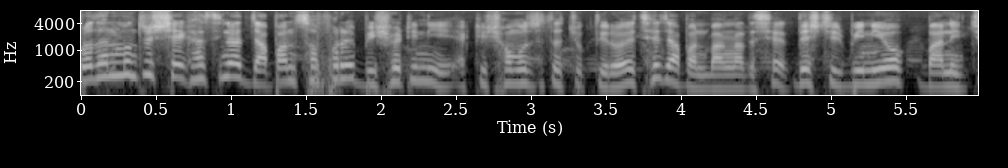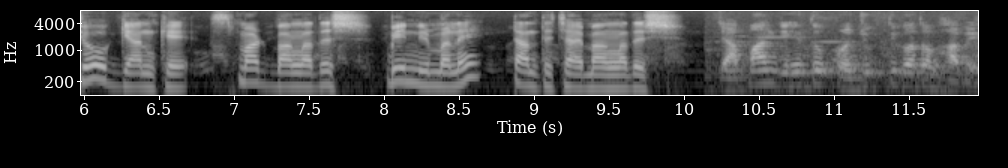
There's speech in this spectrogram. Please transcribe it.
প্রধানমন্ত্রী শেখ হাসিনার জাপান সফরে বিষয়টি নিয়ে একটি সমঝোতা চুক্তি রয়েছে জাপান বাংলাদেশের। দেশটির বিনিয়োগ, বাণিজ্য ও জ্ঞানকে স্মার্ট বাংলাদেশ বিনির্মাণে টানতে চায় বাংলাদেশ। জাপান যেহেতু প্রযুক্তিগতভাবে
